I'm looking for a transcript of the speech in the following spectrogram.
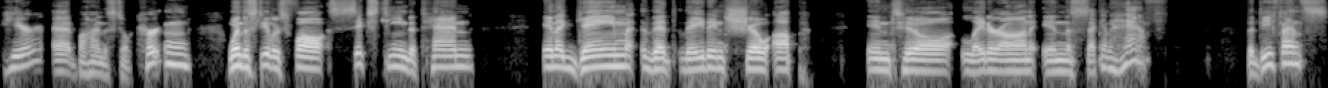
here at Behind the Steel Curtain when the Steelers fall 16 to 10 in a game that they didn't show up until later on in the second half. The defense,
